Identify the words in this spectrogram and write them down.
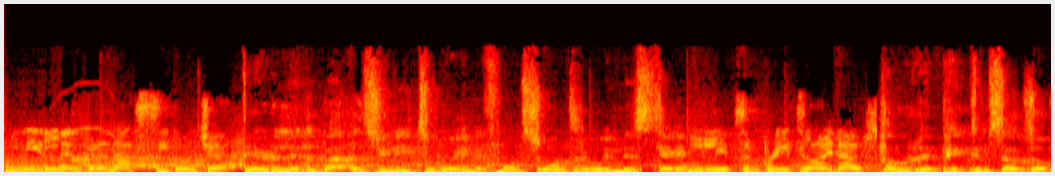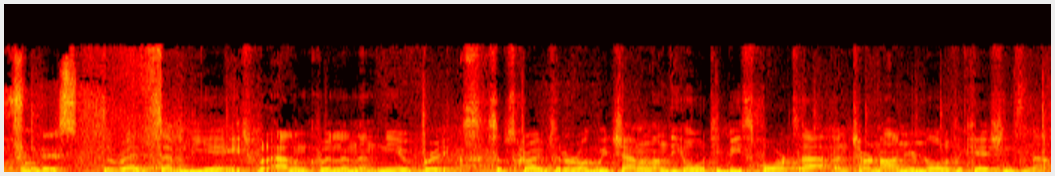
You need a little bit of nasty, don't you? They're the little battles you need to win if Munster wanted to win this game. He lives and breathes line out. How did they pick themselves up from this? The Red 78 with Alan Quinlan and Niamh Briggs. Subscribe to the Rugby channel on the OTB Sports app and turn on your notifications now.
